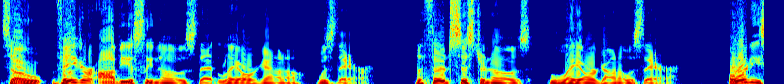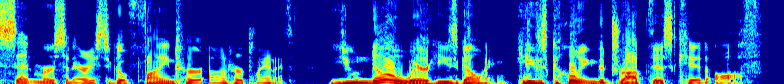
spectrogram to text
So Vader obviously knows that Leia Organa was there. The third sister knows Leia Organa was there. Already sent mercenaries to go find her on her planet. You know where he's going. He's going to drop this kid off.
